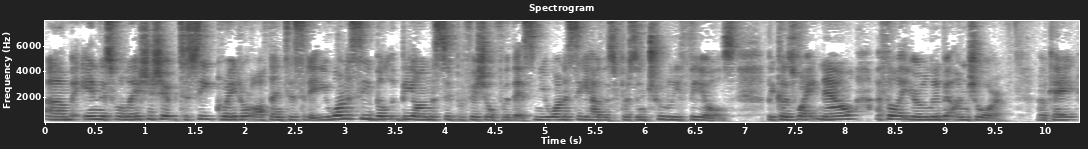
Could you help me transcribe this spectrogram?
um, in this relationship to seek greater authenticity. You want to see beyond the superficial for this, and you want to see how this person truly feels. Because right now, I feel like you're a little bit unsure. Okay,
